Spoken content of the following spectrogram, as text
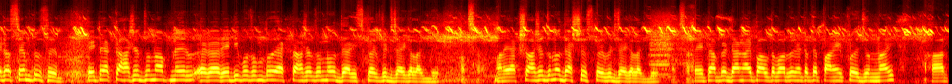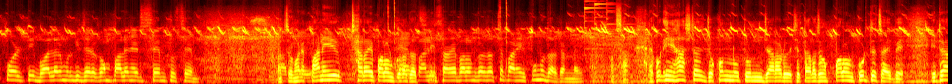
এটা সেম টু সেম এটা একটা হাঁসের জন্য আপনার এটা রেডি পর্যন্ত একটা হাঁসের জন্য দেড় স্কোয়ার ফিট জায়গা লাগবে। আচ্ছা। মানে একশো হাঁসের জন্য দেড়শো স্কোয়ার ফিট জায়গা লাগবে। আচ্ছা। এটা আপনি ডাঙায় পালতে পারবেন এটাতে পানির প্রয়োজন নাই। আর পোলট্রি ব্রয়লার মুরগি যেরকম পালেন এটা সেম টু সেম আচ্ছা মানে পানির ছাড়াই পালন করা হ্যাঁ, যাচ্ছে। পানি ছাড়াই পালন করা যাচ্ছে পানির কোনো দরকার নাই। আচ্ছা এখন এই হাঁসটা যখন নতুন যারা রয়েছে তারা যখন পালন করতে চাইবে এটা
